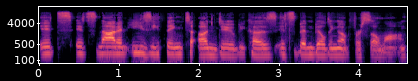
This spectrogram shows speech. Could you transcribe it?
it's it's not an easy thing to undo because it's been building up for so long.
